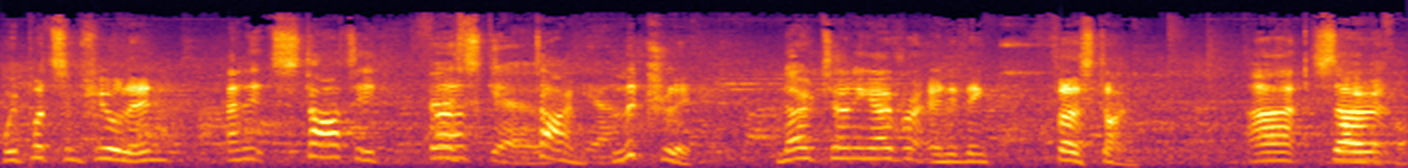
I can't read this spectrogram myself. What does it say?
we put some fuel in and it started First first, go, time. yeah. Literally. No turning over, anything, first time. Uh, so, Wonderful.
